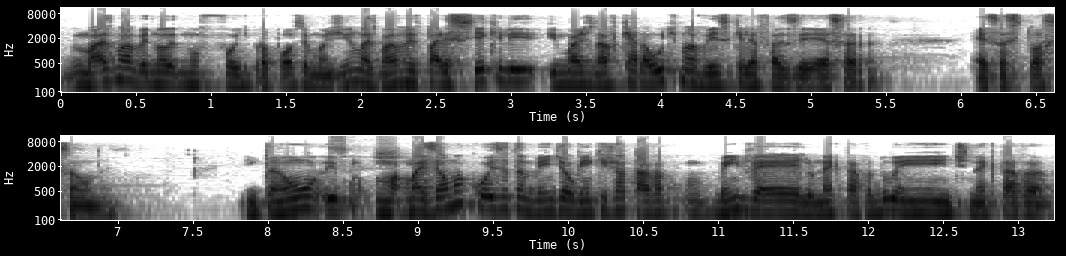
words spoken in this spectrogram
Mais uma vez, não foi de propósito, eu imagino, mas mais uma vez parecia que ele imaginava que era a última vez que ele ia fazer essa, essa situação, né? Então, mas é uma coisa também de alguém que já estava bem velho, né, que estava doente, né, que estava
